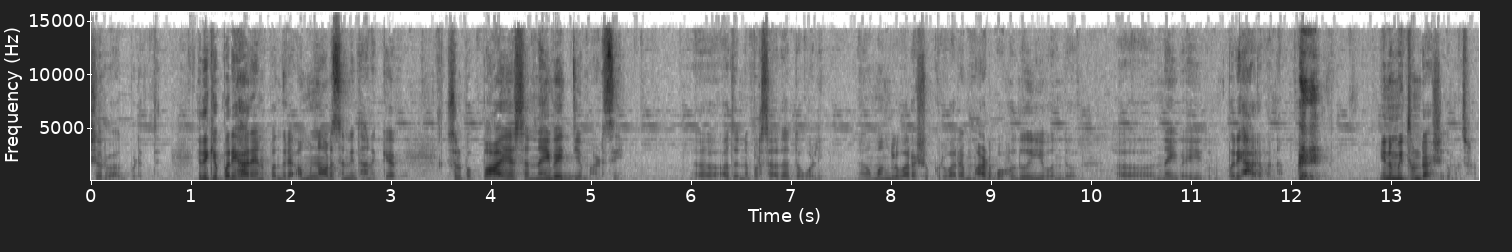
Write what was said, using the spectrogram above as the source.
ಶುರುವಾಗ್ಬಿಡುತ್ತೆ ಇದಕ್ಕೆ ಪರಿಹಾರ ಏನಪ್ಪ ಅಂದರೆ ಅಮ್ಮನವರ ಸನ್ನಿಧಾನಕ್ಕೆ ಸ್ವಲ್ಪ ಪಾಯಸ ನೈವೇದ್ಯ ಮಾಡಿಸಿ ಅದನ್ನು ಪ್ರಸಾದ ತಗೊಳ್ಳಿ. ಮಂಗಳವಾರ, ಶುಕ್ರವಾರ ಮಾಡಬಹುದು ಈ ಒಂದು ನೈವೇ, ಇದು ಪರಿಹಾರವನ್ನು. ಇನ್ನು ಮಿಥುನ್ ರಾಶಿ ಗಮನಿಸೋಣ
